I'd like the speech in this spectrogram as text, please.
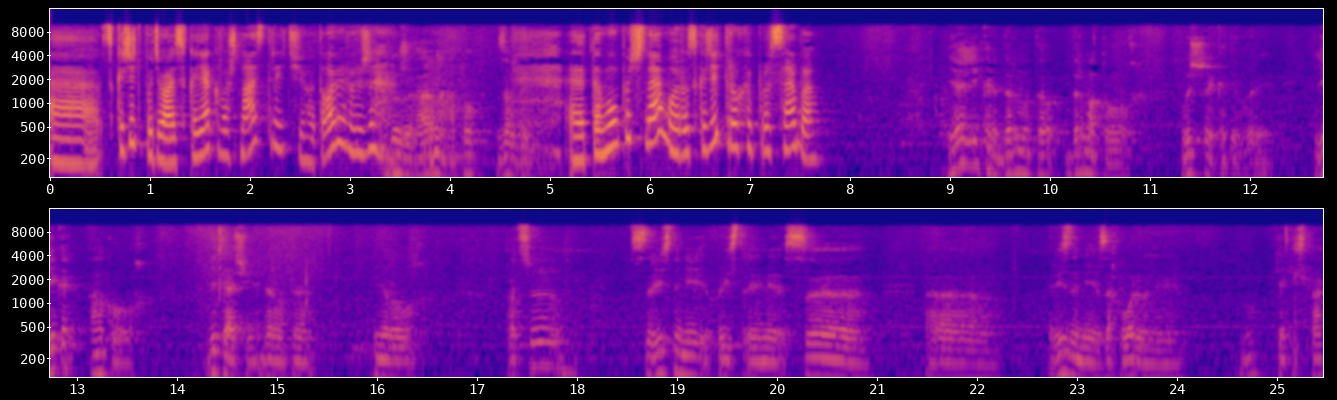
Е, Скажіть, будь ласка, як ваш настрій? Чи готові ви вже? Дуже гарно, готов завжди. Е, Тому почнемо. Розкажіть трохи про себе. Я лікар-дерматолог вищої категорії, лікар-онколог, дитячий дерматовенеролог. Працюю з різними пристроями, з е, різними захворюваннями. Ну, якось так.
